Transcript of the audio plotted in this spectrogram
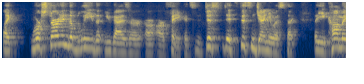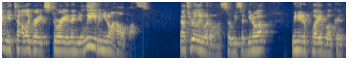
Like we're starting to believe that you guys are, are, are fake. It's just it's disingenuous that, that you come in, you tell a great story, and then you leave and you don't help us. That's really what it was. So we said, you know what, we need a playbook.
